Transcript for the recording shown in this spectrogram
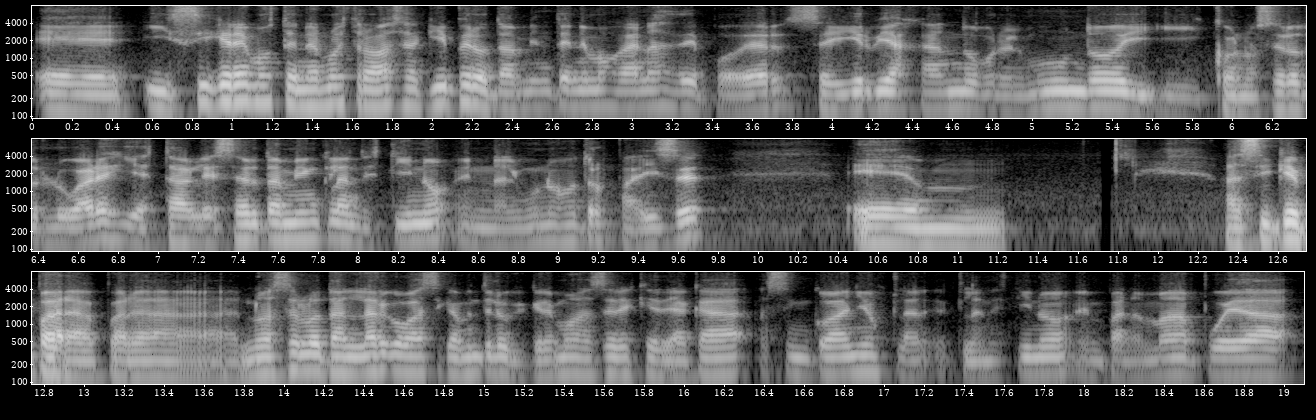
Eh, y sí queremos tener nuestra base aquí, pero también tenemos ganas de poder seguir viajando por el mundo y, conocer otros lugares y establecer también clandestino en algunos otros países. Em, así que para, para, no hacerlo tan largo, básicamente lo que queremos hacer es que de acá a cinco años clandestino en Panamá pueda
